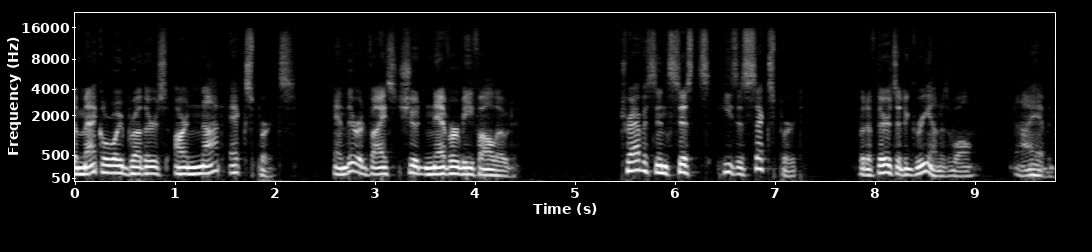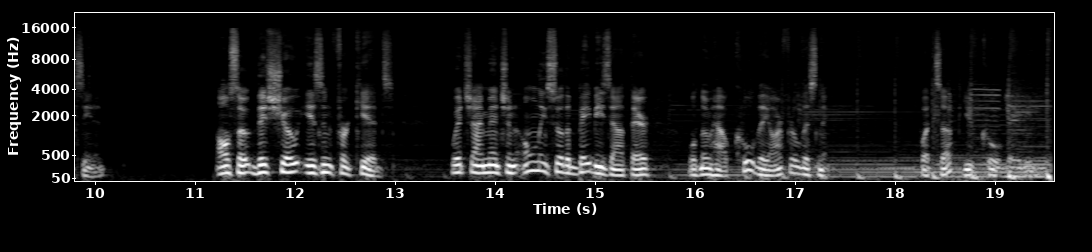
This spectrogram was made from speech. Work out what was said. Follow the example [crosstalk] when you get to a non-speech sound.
The McElroy brothers are not experts, and their advice should never be followed. Travis insists he's a sexpert, but if there's a degree on his wall, I haven't seen it. Also, this show isn't for kids, which I mention only so the babies out there will know how cool they are for listening. What's up, you cool baby?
